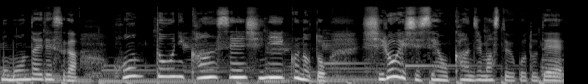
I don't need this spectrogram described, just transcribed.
も問題ですが本当に観戦しに行くのと白い視線を感じますということで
